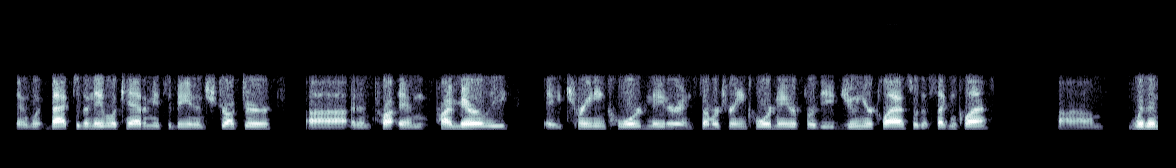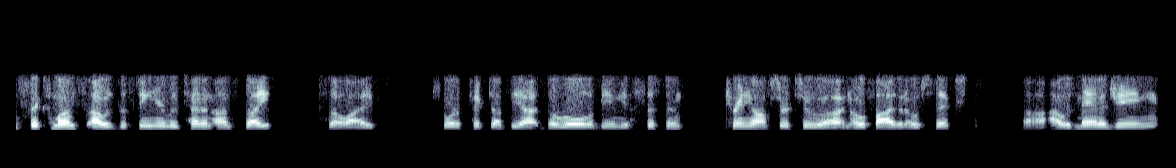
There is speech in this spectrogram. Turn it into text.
and went back to the Naval Academy to be an instructor uh, and, and primarily a training coordinator and summer training coordinator for the junior class or the second class. Um, within six months, I was the senior lieutenant on site, so I sort of picked up the uh, the role of being the assistant training officer to uh, an 05 and 06. Uh, I was managing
